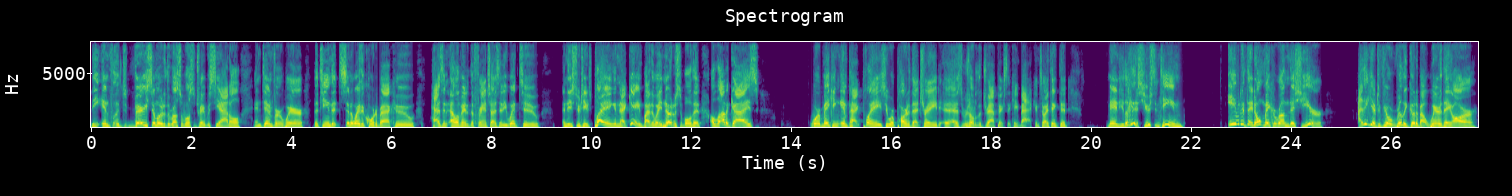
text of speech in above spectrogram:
the influence, very similar to the Russell Wilson trade with Seattle and Denver, where the team that sent away the quarterback who hasn't elevated the franchise that he went to, and these two teams playing in that game, by the way, noticeable that a lot of guys were making impact plays who were part of that trade as a result of the draft picks that came back. And so I think that, man, you look at this Houston team, even if they don't make a run this year, I think you have to feel really good about where they are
